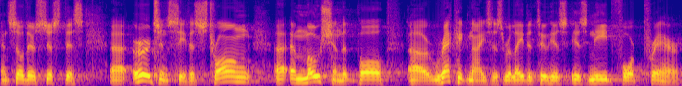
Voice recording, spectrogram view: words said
And so there's just this uh, urgency, this strong uh, emotion that Paul uh, recognizes related to his, his need for prayer.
